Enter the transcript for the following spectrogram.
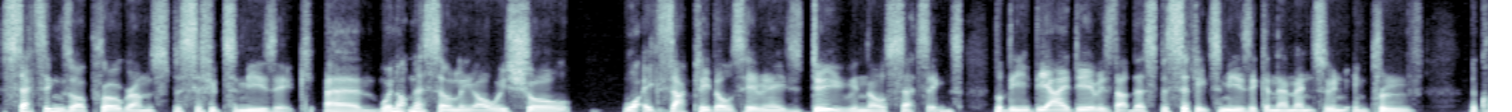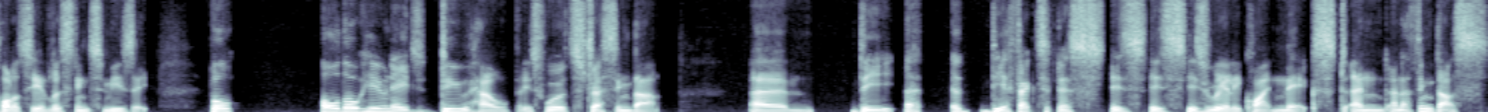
settings or programs specific to music. Um, we're not necessarily always sure what exactly those hearing aids do in those settings, but the the idea is that they're specific to music and they're meant to improve the quality of listening to music. But although hearing aids do help, and it's worth stressing that. Um, the uh, uh, the effectiveness is is is really quite mixed, and and I think that's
